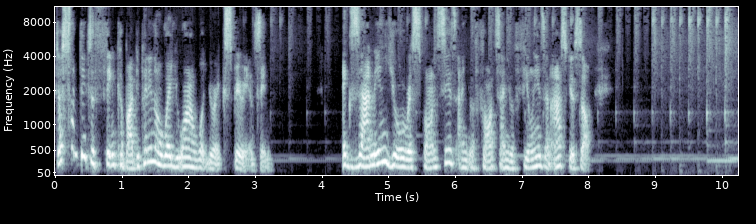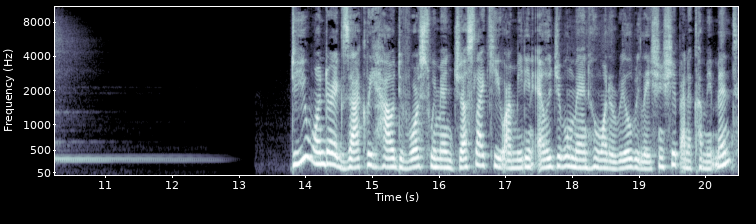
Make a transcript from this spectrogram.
just something to think about depending on where you are and what you're experiencing. Examine your responses and your thoughts and your feelings and ask yourself, Do you wonder exactly how divorced women just like you are meeting eligible men who want a real relationship and a commitment?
